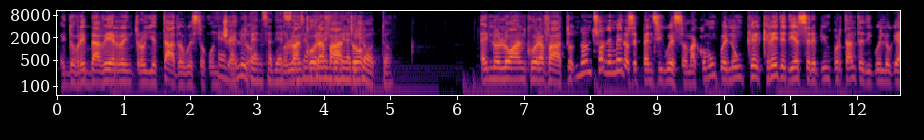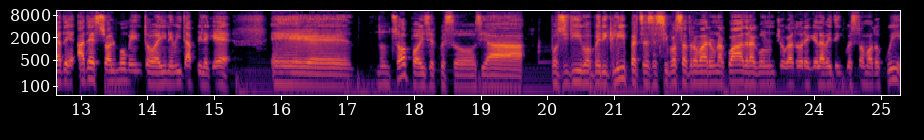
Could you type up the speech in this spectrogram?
e dovrebbe aver introiettato questo concetto. Eh, lui pensa di essere non l'ha ancora fatto 2018 e non lo ha ancora fatto. Non so nemmeno se pensi questo, ma comunque non cre- crede di essere più importante di quello che ade- adesso al momento è inevitabile che è. E non so poi se questo sia positivo per i Clippers, se si possa trovare una quadra con un giocatore che la vede in questo modo qui.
